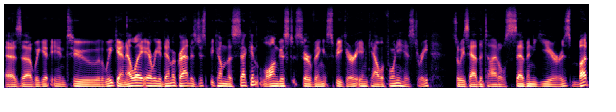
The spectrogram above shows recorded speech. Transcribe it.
as uh, we get into the weekend. LA area Democrat has just become the second longest serving speaker in California history. So he's had the title seven years. But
